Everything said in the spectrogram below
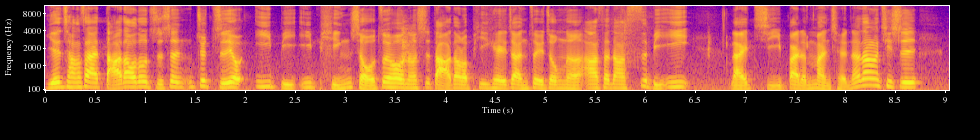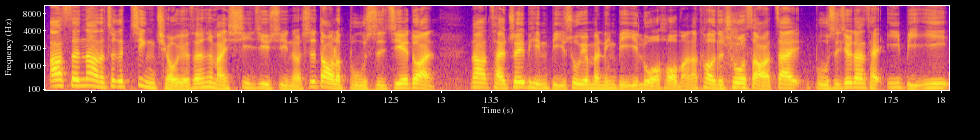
延长赛打到都只剩就只有一比一平手，最后呢是打到了 PK 战，最终呢阿森纳四比一来击败了曼城。那当然，其实阿森纳的这个进球也算是蛮戏剧性的，是到了补时阶段那才追平比数，原本零比一落后嘛，那靠着托萨尔在补时阶段才一比一。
